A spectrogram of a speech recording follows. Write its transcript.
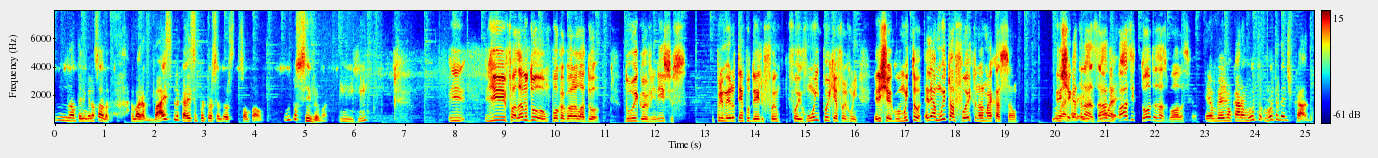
não tem ninguém na sobra. Agora, vai explicar isso por torcedor de São Paulo? Impossível, mano. Uhum. E, e falando do um pouco agora lá do, do Igor Vinícius, o primeiro tempo dele foi, foi ruim, por que foi ruim? Ele chegou muito. Ele é muito afoito na marcação. Não ele é, chega cara, atrasado ele, em é. quase todas as bolas, cara. Eu vejo um cara muito, muito dedicado.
